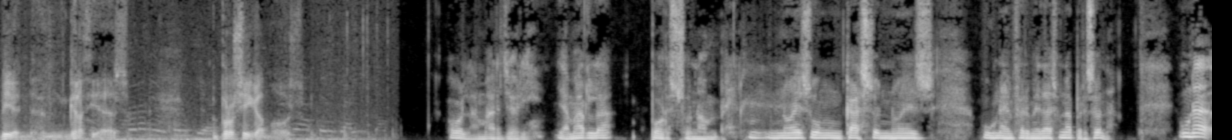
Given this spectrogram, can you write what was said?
Bien, gracias. Prosigamos. Hola, Marjorie. Llamarla por su nombre. No es un caso, no es una enfermedad, es una persona. Una,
